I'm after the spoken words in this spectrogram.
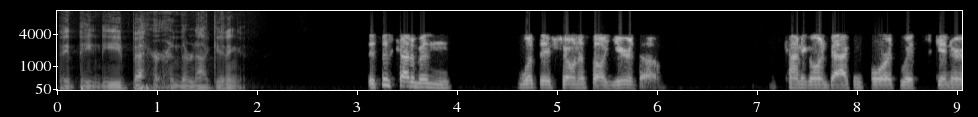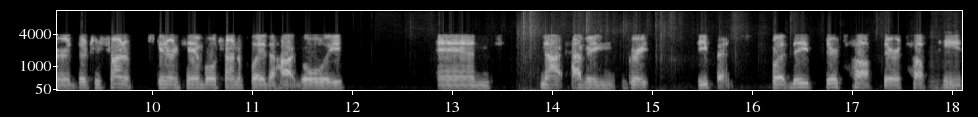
They, they need better, and they're not getting it. This has kind of been what they've shown us all year, though. Kind of going back and forth with Skinner. They're just trying to Skinner and Campbell trying to play the hot goalie, and not having great defense. But they they're tough. They're a tough Mhm. team.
